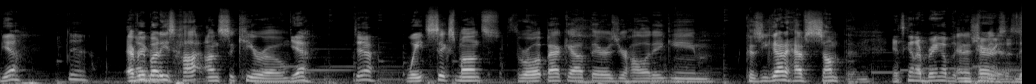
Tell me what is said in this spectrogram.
yeah Yeah. Everybody's hot on Sekiro. yeah Yeah. Wait six months, throw it back out there as your holiday game, because you got to have something. it's gonna bring up the And it comparisons. Yeah.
